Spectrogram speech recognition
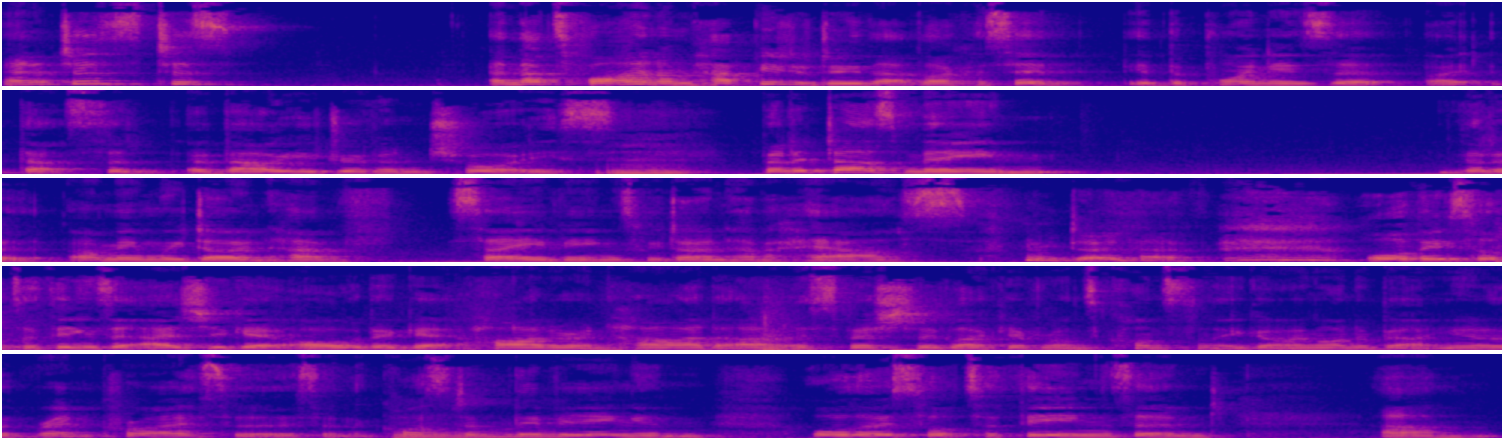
And it just is, and that's fine. I'm happy to do that. Like I said, the point is that I, that's a, a value driven choice. But it does mean that, it, I mean, we don't have savings, we don't have a house, we don't have all these sorts of things that as you get older get harder and harder, especially like everyone's constantly going on about, you know, the rent crisis and the cost of living and all those sorts of things. And, um,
